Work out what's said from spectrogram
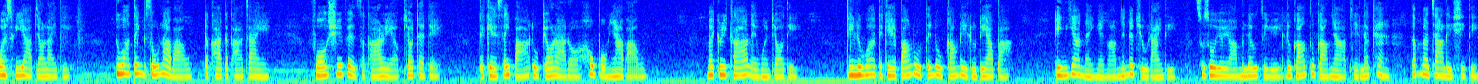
ဝက်စဖီကပြောလိုက်သည်သူကတိတ်မစိုးလာပါဘူးတခါတခါကြရင်ဗောရှိဗစ်စကားတွေကပြောတတ်တယ်တကယ်စိတ်ပါလို့ပြောတာတော့ဟုတ်ပုံရပါဘူးမက်ဂရီကာကလည်းဝင်ပြောသည်ဒီဒီလူကတကယ်ပေါင်းလို့တင်းလို့ကောင်းတဲ့လူတစ်ယောက်ပါအိန္ဒိယနိုင်ငံကမျက်နှာဖြူတိုင်းသည်ဆိုဆိုရွရွမလို့သေး၍လူကောင်းသူကောင်းများအဖြစ်လက်ခံသတ်မှတ်ကြလိမ့်ရှိသည်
